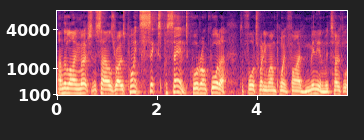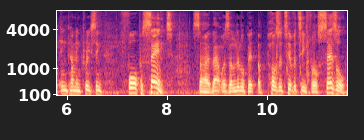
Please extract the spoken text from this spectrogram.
underlying merchant sales rose 0.6% quarter on quarter to 421.5 million, with total income increasing 4%. So that was a little bit of positivity for Sezzle,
